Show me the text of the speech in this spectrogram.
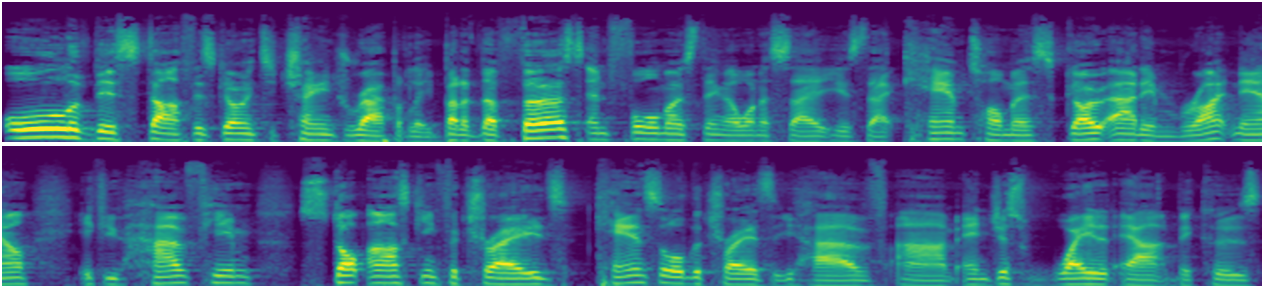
all of this stuff is going to change rapidly. But the first and foremost thing I want to say is that Cam Thomas, go at him right now. If you have him, stop asking for trades, cancel all the trades that you have, um, and just wait it out because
